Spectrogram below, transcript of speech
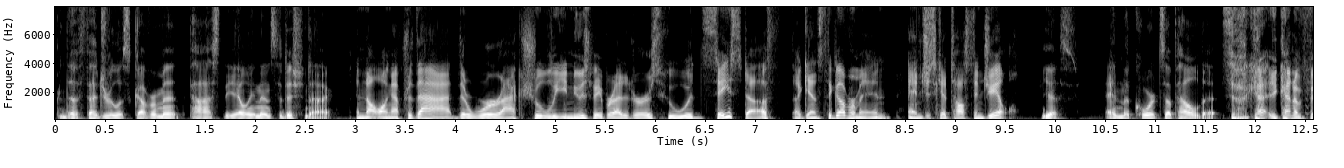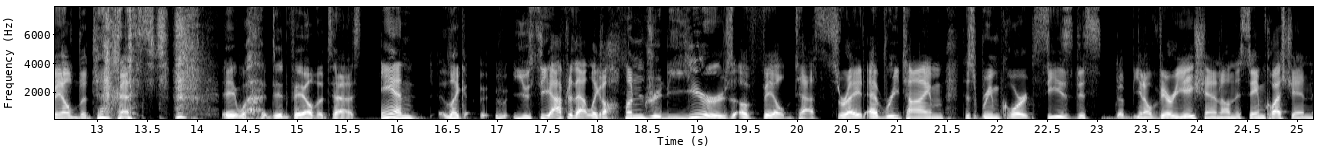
the Federalist government passed the Alien and Sedition Act. And not long after that, there were actually newspaper editors who would say stuff against the government and just get tossed in jail. Yes. And the courts upheld it. So it kind of failed the test. it did fail the test. And like you see after that, like a hundred years of failed tests, right? Every time the Supreme Court sees this, you know, variation on the same question,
